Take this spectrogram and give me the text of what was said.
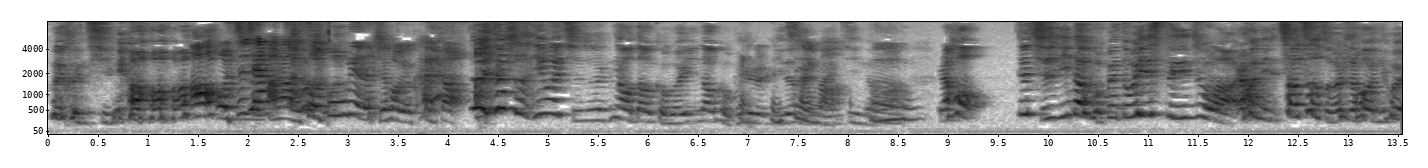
会很奇妙。哦，我之前好像我做攻略的时候有看到，对就是因为其实尿道口和阴道口不是离得还蛮近的，嗯，然后就其实阴道口被东西塞住了，然后你上厕所的时候，你会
